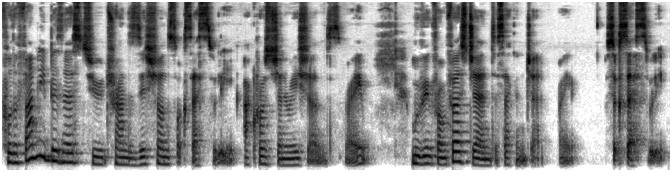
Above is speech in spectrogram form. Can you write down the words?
for the family business to transition successfully across generations, right? Moving from first gen to second gen, right? Successfully.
